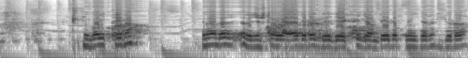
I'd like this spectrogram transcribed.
ਦੀ ਬਈ ਇੱਥੇ ਨਾ। ਇਹਨਾਂ ਦੇ ਰਜਿਸਟਰ ਲਾਇਆ ਜਿਹੜੇ ਦੇਖ ਕੇ ਜਾਂਦੇ ਤੇ ਆਪਣੀ ਜਿਹੜਾ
